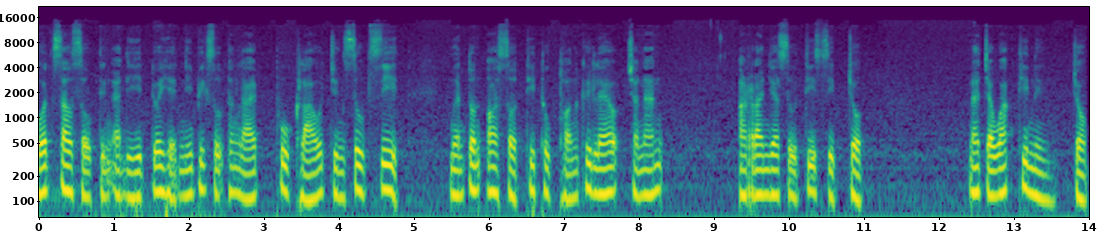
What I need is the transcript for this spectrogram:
คตเศร้าโศกถึงอดีต ด้วยเหตุนี้ภิกษุทั้งหลายผู้เขาจึงสูบซีด เหมือนต้นอสดที่ถูกถอนขึ้นแล้ว ฉะนั้น อรัญญสูตรที่สิบจบนาจวักที่หนึ่งจบ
